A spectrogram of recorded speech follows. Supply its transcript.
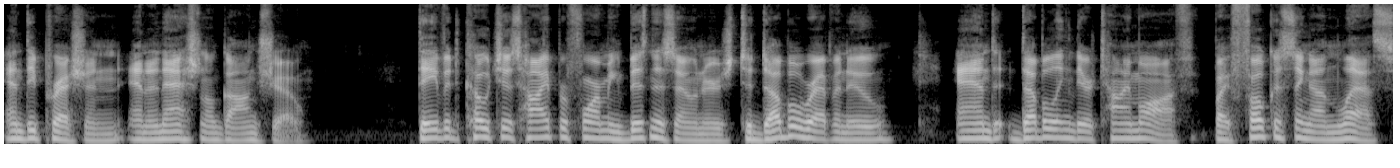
and depression, and a national gong show. David coaches high performing business owners to double revenue and doubling their time off by focusing on less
